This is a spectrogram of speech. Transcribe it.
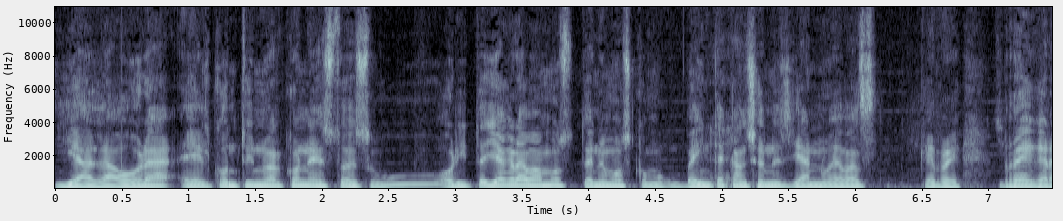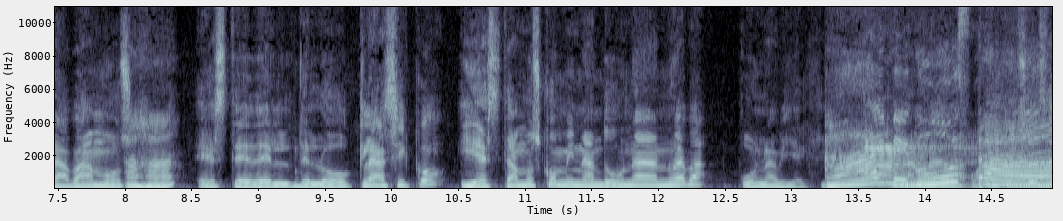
Y a la hora él continuar con esto es, uh, ahorita ya grabamos, tenemos como 20 canciones ya nuevas que re- regrabamos este, del- de lo clásico y estamos combinando una nueva, una viejita. ¡Ay, me nueva. gusta! Entonces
